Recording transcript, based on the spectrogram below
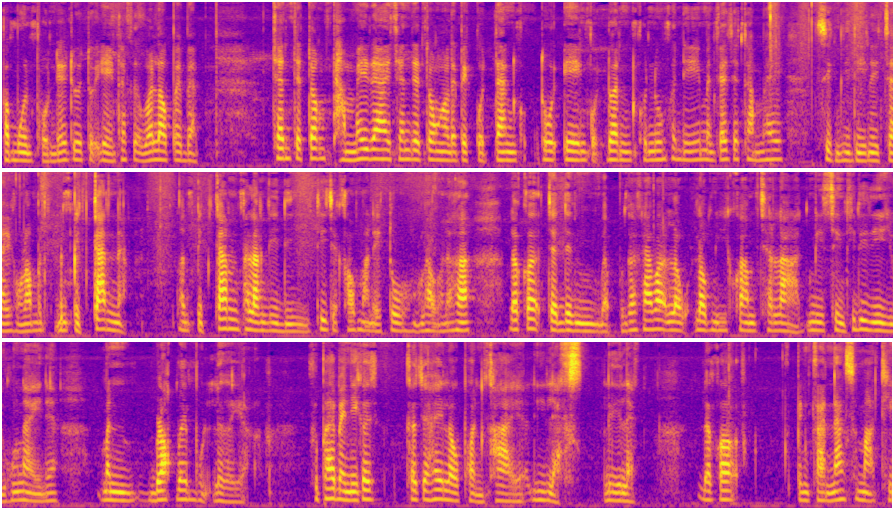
ประมวลผลได้ด้วยตัวเอง ถ้าเกิดว่าเราไปแบบ ฉันจะต้องทำให้ได้ ฉันจะต้องอะไรไปกดดันตัวเอง กดดันคนนู้นคนนี้ มันก็จะทำให้สิ่งดีๆในใจของเรา มันมันปิดกั้นเนี่ย มันปิดกั้นพลังดีๆ ที่จะเข้ามาในตัวของเรานะคะ แล้วก็จะดึงแบบคล้ายๆว่าเราเรามีความฉลาดมีสิ่งที่ดีๆ อยู่ข้างในเนี่ย มันบล็อกไว้หมดเลยอะ่ะคือไพ่ใบนี้ก็ก็จะให้เราผ่อนคลายรีแลกซ์รีแลกซ์แล้วก็เป็นการนั่งสมาธิ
